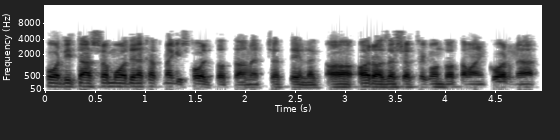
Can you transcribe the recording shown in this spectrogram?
fordításra Moldinek, hát meg is fordította a meccset tényleg. A, arra az esetre gondoltam, amikor, mert,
